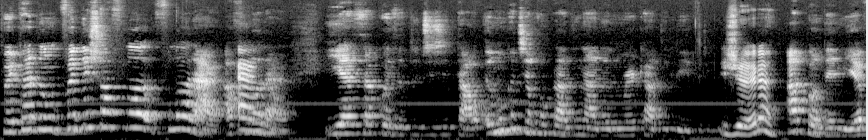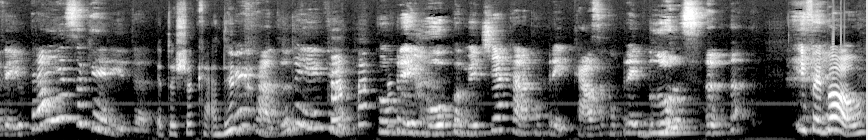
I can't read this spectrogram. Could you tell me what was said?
Foi cada um. Foi deixou aflo- florar, aflorar. E essa coisa do digital, eu nunca tinha comprado nada no Mercado Livre. Jura? A pandemia veio pra isso, querida. Eu tô chocada. Mercado Livre. Comprei roupa, meti a cara, comprei calça, comprei blusa. E foi bom?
